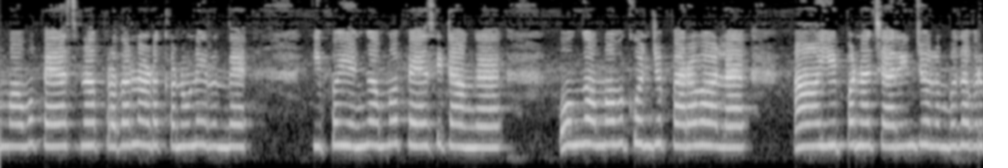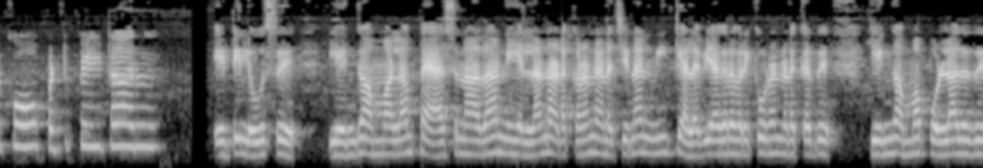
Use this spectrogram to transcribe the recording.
அம்மாவும் பேசின அப்புறம் தான் நடக்கணும்னு இருந்தேன். இப்போ எங்க அம்மா பேசிட்டாங்க. உங்க அம்மாவும் கொஞ்சம் பரவாயில்ல. ஆ, இப்போ நான் சரின்னு சொல்லும்போது அவர் கோவப்பட்டு போயிட்டாரு. ஏட்டி லூசு எங்க அம்மாலாம் பேசினாதான் நீ எல்லாம் நடக்கணும்னு நினைச்சினா நீ கிளவியாகிற வரைக்கும் ஒன்றும் நடக்காது. எங்க அம்மா பொல்லாதது.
